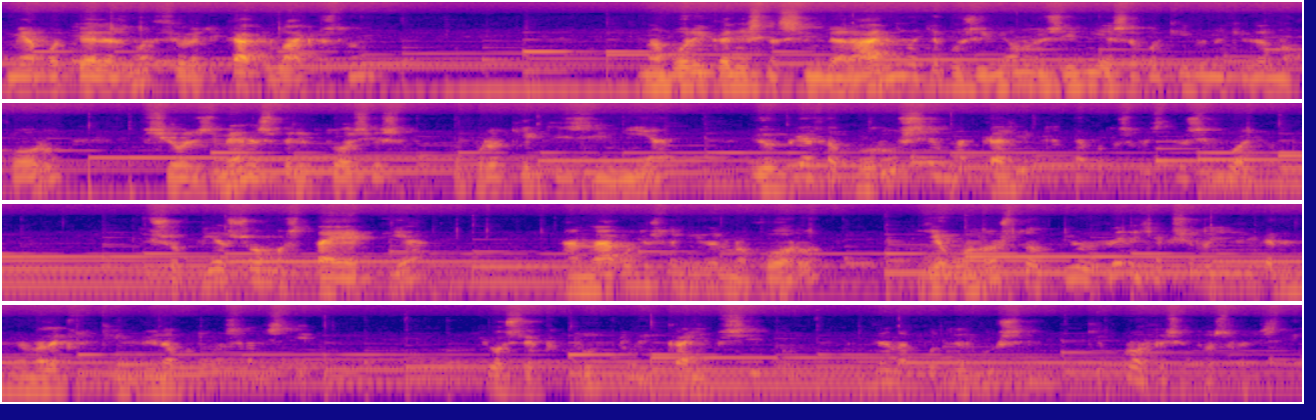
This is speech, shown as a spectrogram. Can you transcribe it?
Με αποτέλεσμα, θεωρητικά τουλάχιστον, να μπορεί κανείς να συμπεράνει ότι αποζημιώνουν ζημίες από κίνδυνο κυβερνοχώρου σε ορισμένες περιπτώσεις που προκύπτει ζημία η οποία θα μπορούσε να καλύπτεται από το ασφαλιστικό συμβόλαιο, της οποίας όμως τα αίτια ανάγονται στον κυβερνοχώρο, γεγονός το οποίο δεν έχει αξιολογηθεί κατά την ανάληψη του κινδύνου από τον ασφαλιστή. Και ως εκ τούτου η κάλυψή του δεν αποτελούσε και πρόθεση του ασφαλιστή.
